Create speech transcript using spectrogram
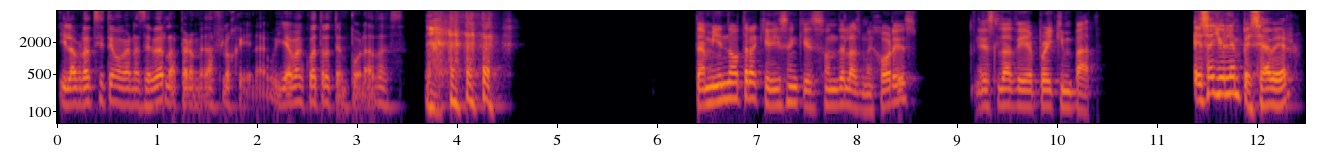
Y la verdad sí tengo ganas de verla, pero me da flojera, güey. Ya van cuatro temporadas. También otra que dicen que son de las mejores es la de Breaking Bad. Esa yo la empecé a ver.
